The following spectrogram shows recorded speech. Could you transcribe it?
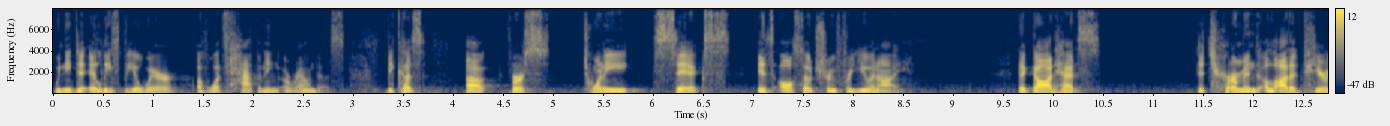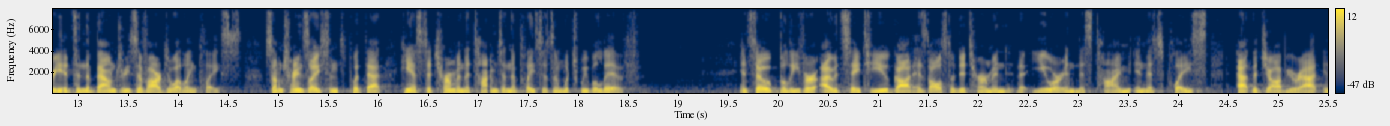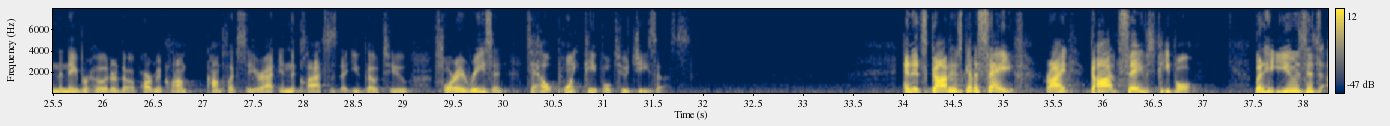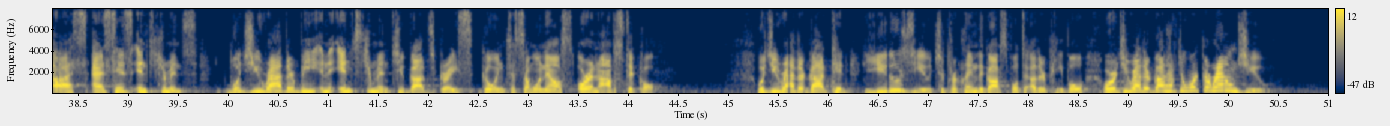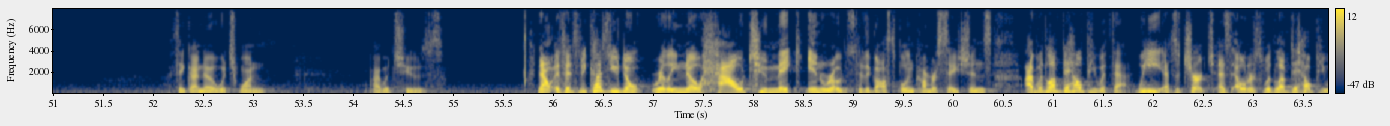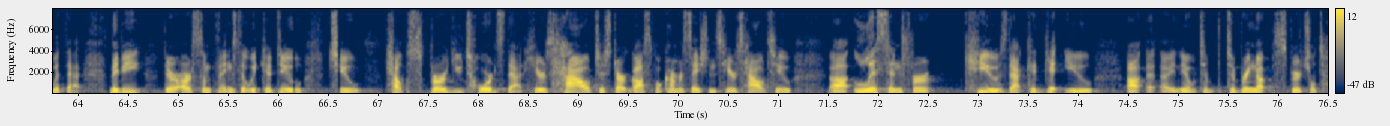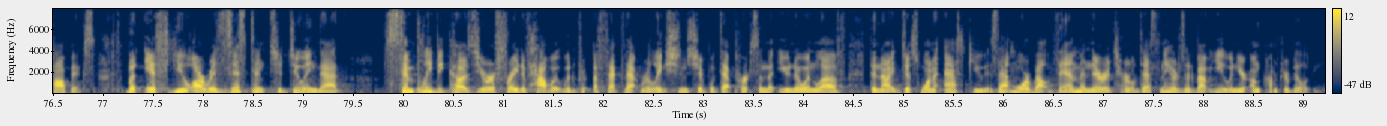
We need to at least be aware of what's happening around us. Because uh, verse 26 is also true for you and I. That God has determined allotted periods in the boundaries of our dwelling place. Some translations put that He has determined the times and the places in which we will live. And so, believer, I would say to you, God has also determined that you are in this time, in this place, at the job you're at, in the neighborhood or the apartment complex that you're at, in the classes that you go to, for a reason to help point people to Jesus. And it's God who's going to save, right? God saves people, but He uses us as His instruments. Would you rather be an instrument to God's grace going to someone else or an obstacle? Would you rather God could use you to proclaim the gospel to other people, or would you rather God have to work around you? I think I know which one I would choose. Now, if it's because you don't really know how to make inroads to the gospel in conversations, I would love to help you with that. We, as a church, as elders, would love to help you with that. Maybe there are some things that we could do to help spur you towards that. Here's how to start gospel conversations. Here's how to uh, listen for cues that could get you, uh, uh, you know, to, to bring up spiritual topics. But if you are resistant to doing that, simply because you're afraid of how it would affect that relationship with that person that you know and love, then I just want to ask you is that more about them and their eternal destiny, or is it about you and your uncomfortability?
